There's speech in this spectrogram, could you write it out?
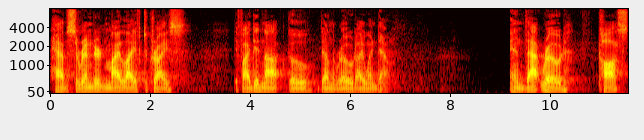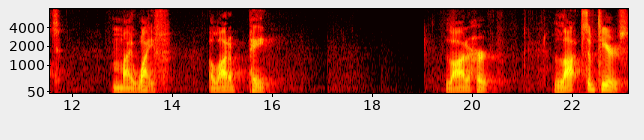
have surrendered my life to Christ if I did not go down the road I went down. And that road cost my wife a lot of pain, a lot of hurt, lots of tears.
